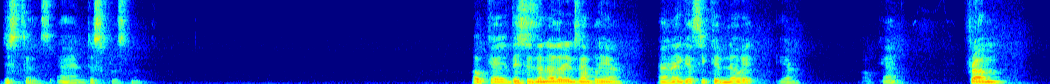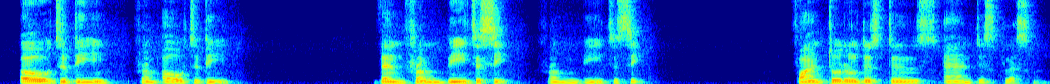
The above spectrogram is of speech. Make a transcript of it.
distance and displacement. Okay, this is another example here, and I guess you could know it here. Okay, from O to B, from O to B, then from B to C, from B to C. Find total distance and displacement.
